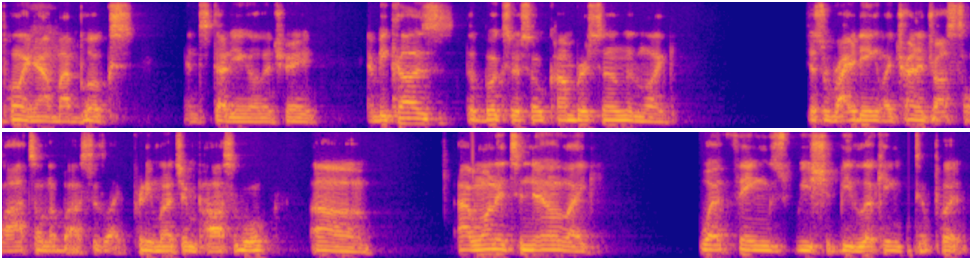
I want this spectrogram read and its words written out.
pulling out my books and studying on the train. And because the books are so cumbersome and like just writing, like trying to draw slots on the bus is like pretty much impossible. Um, I wanted to know like what things we should be looking to put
